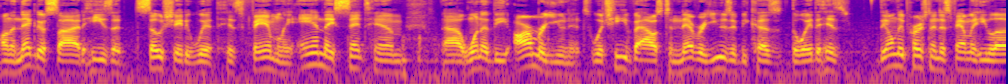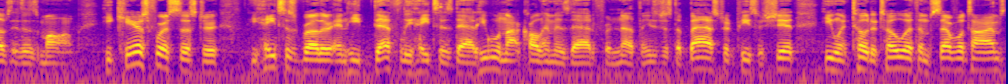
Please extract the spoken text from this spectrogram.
On the negative side, he's associated with his family, and they sent him uh, one of the armor units, which he vows to never use it because the way that his the only person in his family he loves is his mom. He cares for his sister. He hates his brother, and he deathly hates his dad. He will not call him his dad for nothing. He's just a bastard piece of shit. He went toe to toe with him several times,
